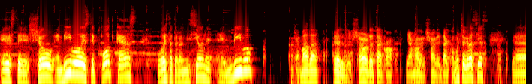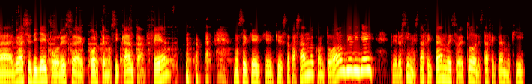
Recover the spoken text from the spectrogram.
este show en vivo, este podcast o esta transmisión en vivo llamada El Show de Taco. Llamada El Show de Taco. Muchas gracias. Ah, gracias DJ por ese corte musical tan feo. no sé qué, qué- qué está pasando con tu audio DJ, pero sí me está afectando y sobre todo le está afectando aquí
